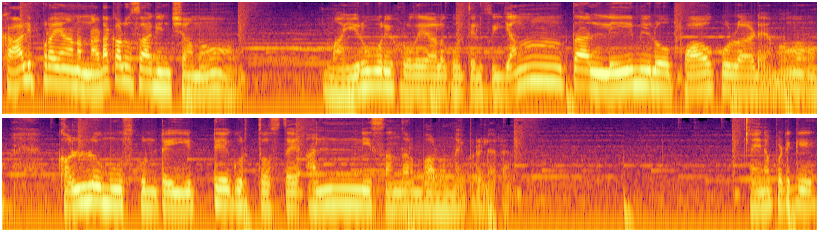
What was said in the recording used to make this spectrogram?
కాలి ప్రయాణ నడకలు సాగించామో మా ఇరువురి హృదయాలకు తెలుసు. ఎంత లేమిలో పాకులాడామో కళ్ళు మూసుకుంటే ఇట్టే గుర్తొస్తాయి. అన్ని సందర్భాలు ఉన్నాయి ప్రియులరా. అయినప్పటికీ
